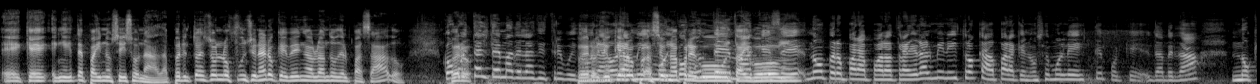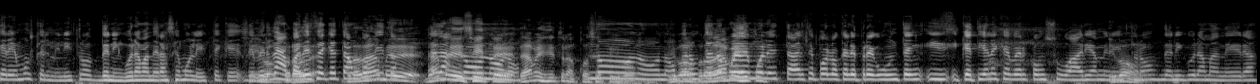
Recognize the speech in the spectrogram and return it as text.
eh, que en este país no se hizo nada. Pero entonces son los funcionarios que vienen hablando del pasado. ¿Cómo Pero- está el tema de las distribuidoras? pero yo ahora quiero mismo? hacer una un pregunta, Ivonne. se- no, pero para, para traer al ministro acá, para que no se moleste, porque la verdad no queremos que el ministro de ninguna manera se moleste, que de Sí, verdad pero- parece que está un poquito... Déjame no, decirte, no, no. decirte una cosa. No, no, no, pero usted no puede decirte- molestarse por lo que le pregunten y, y que tiene que ver con su área, ministro, de ninguna manera.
